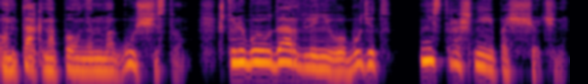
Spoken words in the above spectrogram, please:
Он так наполнен могуществом, что любой удар для него будет не страшнее пощечины.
